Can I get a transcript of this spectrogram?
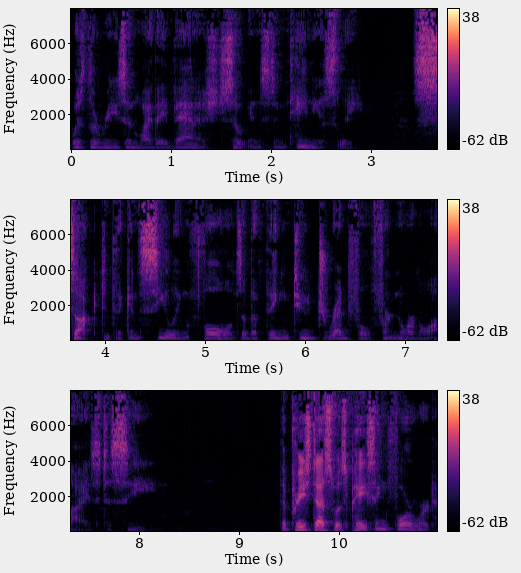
was the reason why they vanished so instantaneously, sucked into the concealing folds of a thing too dreadful for normal eyes to see. The priestess was pacing forward.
